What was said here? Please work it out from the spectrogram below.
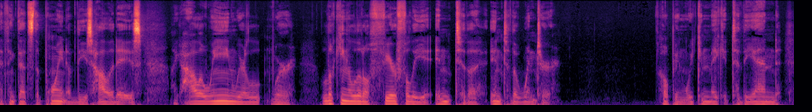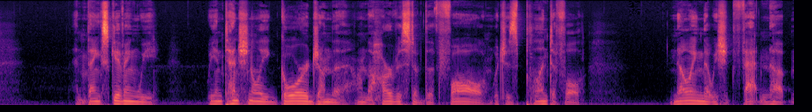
I think that's the point of these holidays. Like Halloween, we're we're looking a little fearfully into the into the winter, hoping we can make it to the end. And Thanksgiving, we we intentionally gorge on the on the harvest of the fall, which is plentiful, knowing that we should fatten up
